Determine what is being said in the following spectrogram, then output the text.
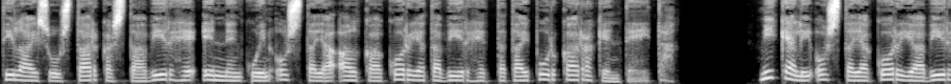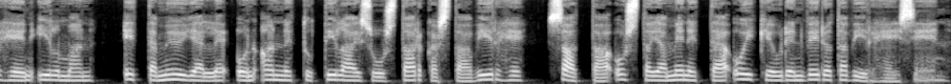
tilaisuus tarkastaa virhe ennen kuin ostaja alkaa korjata virhettä tai purkaa rakenteita. Mikäli ostaja korjaa virheen ilman, että myyjälle on annettu tilaisuus tarkastaa virhe, saattaa ostaja menettää oikeuden vedota virheeseen.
